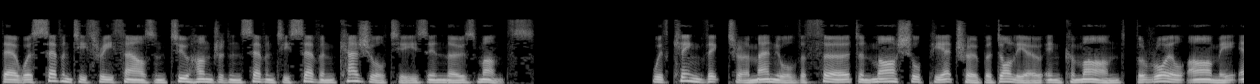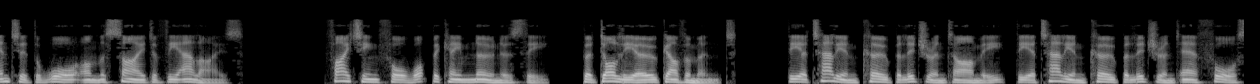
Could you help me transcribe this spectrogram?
There were 73,277 casualties in those months. With King Victor Emmanuel III and Marshal Pietro Badoglio in command, the Royal Army entered the war on the side of the Allies. Fighting for what became known as the Badoglio government, the Italian co-belligerent army, the Italian co-belligerent air force,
